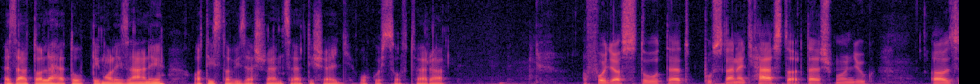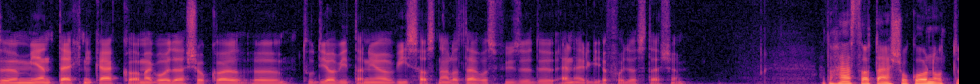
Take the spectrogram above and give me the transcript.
ezáltal lehet optimalizálni a tiszta vizes rendszert is egy okos szoftverrel. A fogyasztó, tehát pusztán egy háztartás mondjuk, az milyen technikákkal, megoldásokkal ö, tud javítani a vízhasználatához fűződő energiafogyasztásán? Hát a háztartásokon ott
